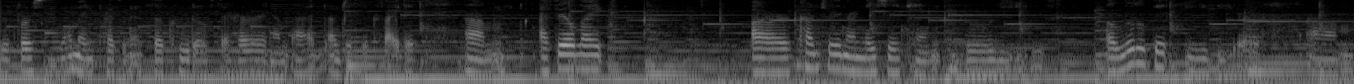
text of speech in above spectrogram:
the first woman president, so kudos to her, and I'm uh, I'm just excited. Um, I feel like our country and our nation can breathe a little bit easier. Um,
